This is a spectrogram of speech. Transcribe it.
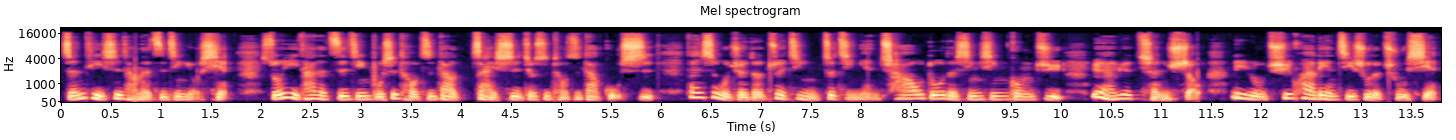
整体市场的资金有限，所以它的资金不是投资到债市，就是投资到股市。但是我觉得最近这几年超多的新兴工具越来越成熟，例如区块链技术的出现，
